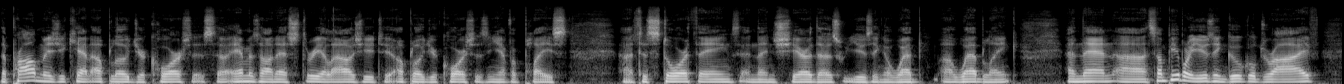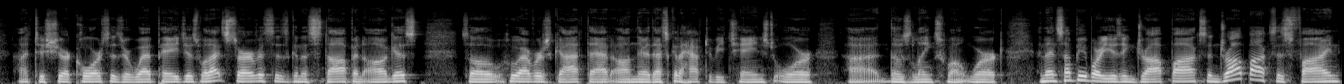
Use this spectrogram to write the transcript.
The problem is you can't upload your courses. So Amazon S3 allows you to upload your courses and you have a place uh, to store things and then share those using a web a web link. And then uh, some people are using Google Drive uh, to share courses or web pages. Well, that service is going to stop in August. So whoever's got that on there, that's going to have to be changed or uh, those links won't work. And then some people are using Dropbox, and Dropbox is fine,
